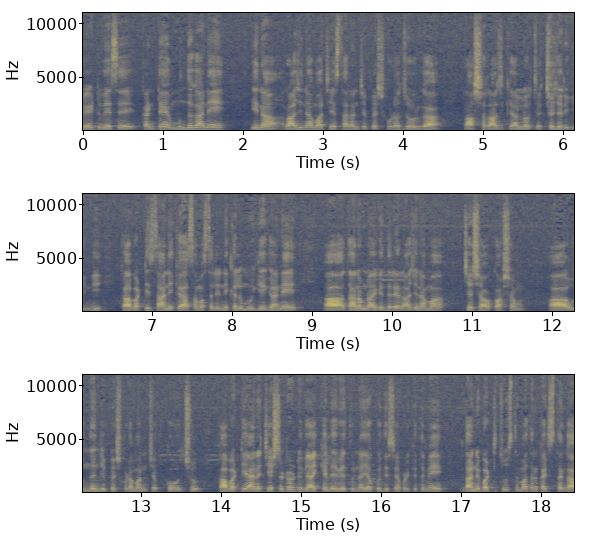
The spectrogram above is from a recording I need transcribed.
వేటు వేసే కంటే ముందుగానే ఈయన రాజీనామా చేస్తారని చెప్పేసి కూడా జోరుగా రాష్ట్ర రాజకీయాల్లో చర్చ జరిగింది. కాబట్టి స్థానిక సంస్థల ఎన్నికలు ముగియగానే దానం నాగేందరే రాజీనామా చేసే అవకాశం ఉందని చెప్పేసి కూడా మనం చెప్పుకోవచ్చు. కాబట్టి ఆయన చేసినటువంటి వ్యాఖ్యలు ఏవైతే ఉన్నాయో కొద్దిసేపటి క్రితమే దాన్ని బట్టి చూస్తే మాత్రం ఖచ్చితంగా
